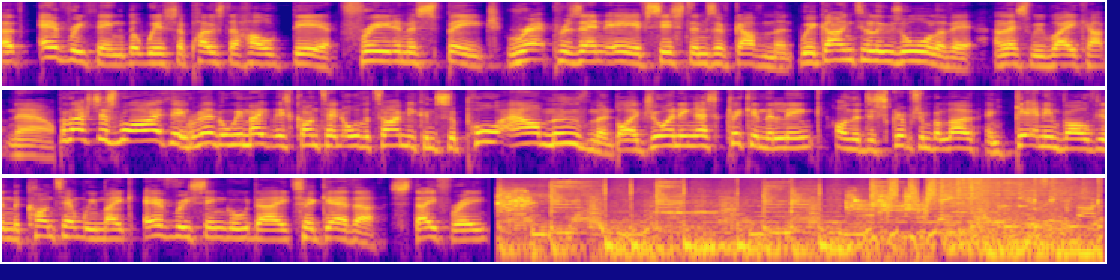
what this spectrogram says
of everything that we're supposed to hold dear. Freedom of speech, representative systems of government. We're going to lose all of it unless we wake up now. But that's just what I think. Remember, we make this content all the time. You can support our movement by joining us, clicking the link on the description below and getting involved in the content we make every single day together. Stay free. Thank you for choosing Fox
